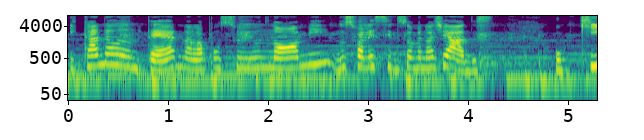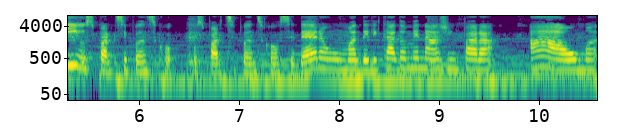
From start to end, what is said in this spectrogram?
E cada lanterna ela possui o nome dos falecidos homenageados, o que os participantes, os participantes consideram uma delicada homenagem para a alma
